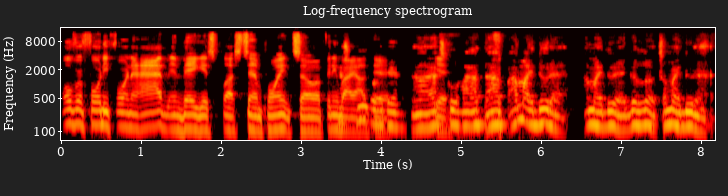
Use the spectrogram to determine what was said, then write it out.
Over 44 and a half in Vegas plus 10 points. So if anybody That's out cool right there, Nah, that's Yeah. cool. I, I, I might do that. I might do that. Good looks. I might do that.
